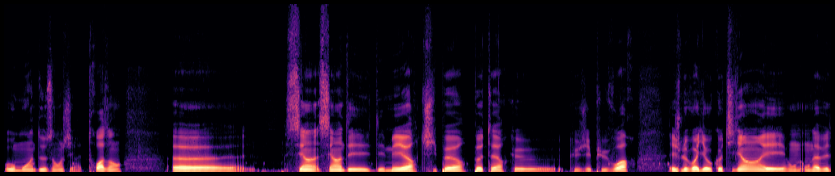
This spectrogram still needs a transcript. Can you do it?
au moins deux ans, je dirais trois ans. C'est un, un des, meilleurs chippers putters que, que j'ai pu voir et je le voyais au quotidien et on, avait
